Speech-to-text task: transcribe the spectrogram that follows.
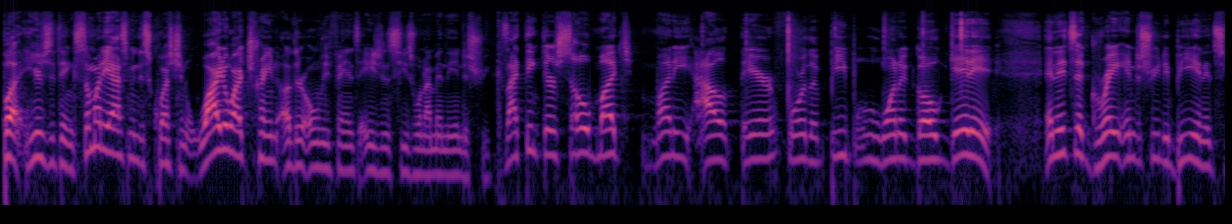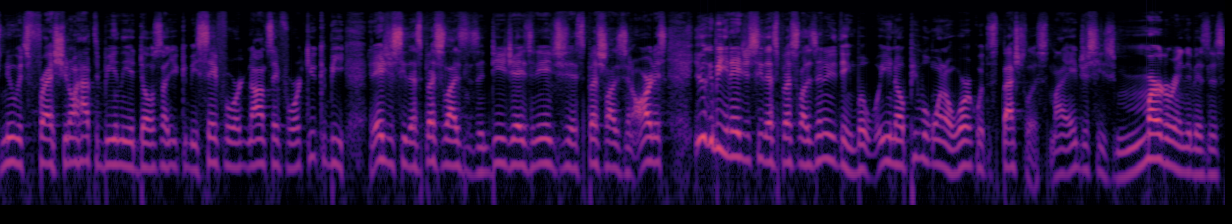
But here's the thing. Somebody asked me this question. Why do I train other OnlyFans agencies when I'm in the industry? Because I think there's so much money out there for the people who want to go get it. And it's a great industry to be in. It's new, it's fresh. You don't have to be in the adult side. You could be safe for work, non safe for work. You could be an agency that specializes in DJs, an agency that specializes in artists. You could be an agency that specializes in anything. But, you know, people want to work with a specialist. My agency's murdering the business,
